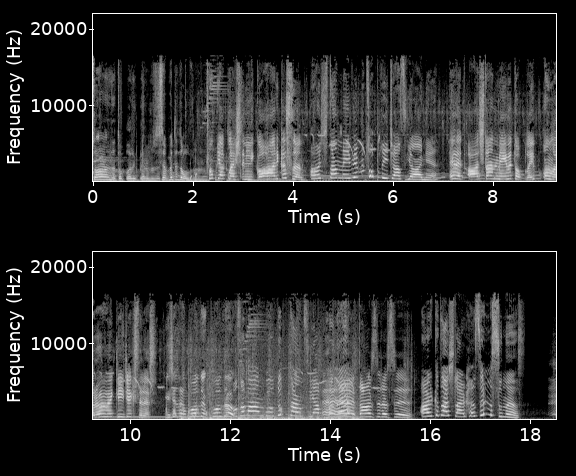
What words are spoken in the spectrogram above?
Sonra da topladıklarımızı sepete doldururuz. Çok yaklaştın Liko, harikasın. Ağaçtan meyve mi toplayacağız yani? Evet, ağaçtan meyve toplayıp onları öbekleyeceksiniz. Yaşasın bulduk O bulduk. zaman bulduk dansı yapmayı. Evet dans sırası. Arkadaşlar hazır mısınız? Evet.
